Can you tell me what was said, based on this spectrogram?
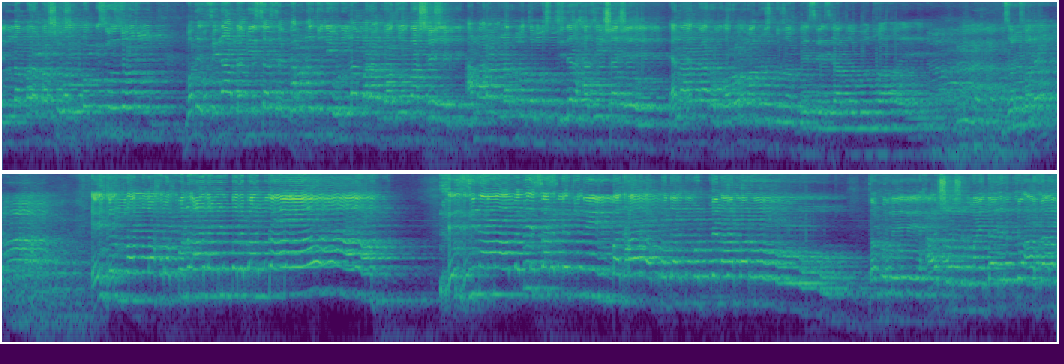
উল্লাপাড়াবাসী অল্প কিছু জন বলে জিনা ব্যবিচারের কারণে যদি উল্লাপাড়া গজব আসে আমার আপনার মতো মসজিদের হাজি সাহেব এলাকার বড় মানুষগুলো বেঁচে যাবে বোধ হয় জোরে বলে এই জন্য আল্লাহ রাব্বুল আলামিন বলে তো আযাব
